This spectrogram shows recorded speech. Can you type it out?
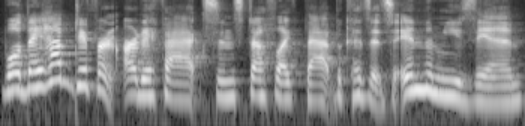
Well, they have different artifacts and stuff like that because it's in the museum.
